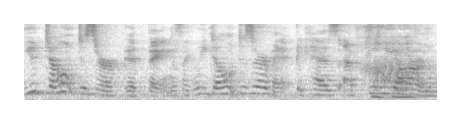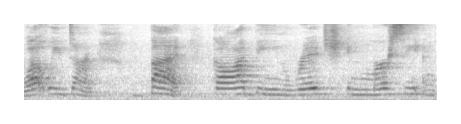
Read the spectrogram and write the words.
You don't deserve good things. Like we don't deserve it because of who we uh-huh. are and what we've done. But God being rich in mercy and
